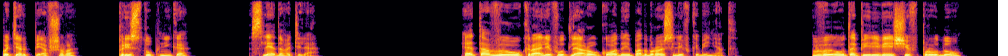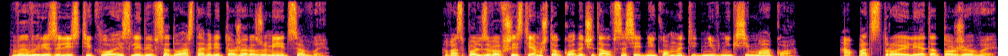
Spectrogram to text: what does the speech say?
потерпевшего, преступника, следователя. Это вы украли футляр у кода и подбросили в кабинет. Вы утопили вещи в пруду, вы вырезали стекло, и следы в саду оставили тоже, разумеется, вы. Воспользовавшись тем, что Кода читал в соседней комнате дневник Симако, а подстроили это тоже вы.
